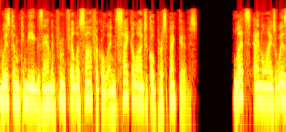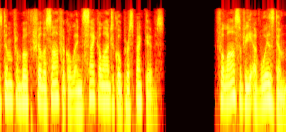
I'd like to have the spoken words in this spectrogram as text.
Wisdom can be examined from philosophical and psychological perspectives. Let's analyze wisdom from both philosophical and psychological perspectives. Philosophy of Wisdom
